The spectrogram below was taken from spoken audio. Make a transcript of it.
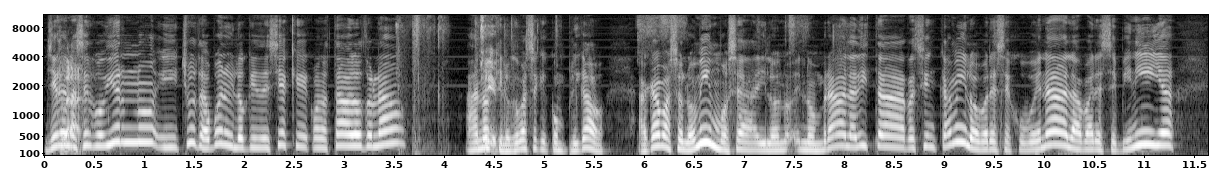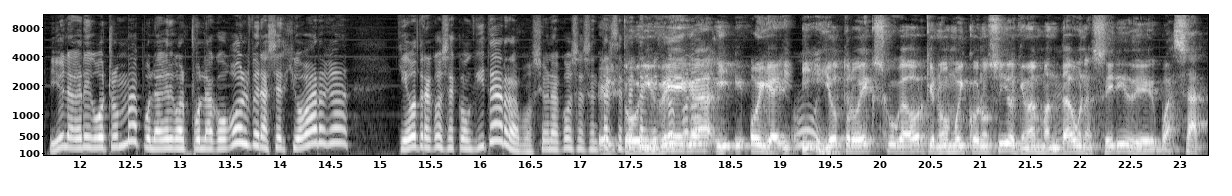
Llegan Claro. a ser gobierno y chuta, bueno, y lo que decías que cuando estaba al otro lado, ah, no, Sí. es que lo que pasa es que es complicado. Acá pasó lo mismo, o sea, y lo no- nombraba la lista recién Camilo, aparece Juvenal, aparece Pinilla, y yo le agrego otros más, pues le agrego al Polaco Golver, a Sergio Vargas, que otra cosa es con guitarra, pues si una cosa es sentarse El frente al Toby micrófono. Vega y, y- oiga, y, otro exjugador que no es muy conocido que me han mandado una serie de WhatsApp.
